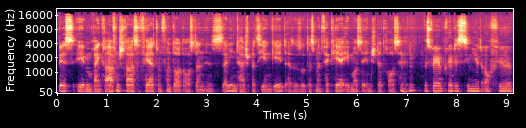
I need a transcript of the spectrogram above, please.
bis eben Rhein-Grafenstraße fährt und von dort aus dann ins Salinental spazieren geht, also so, dass man Verkehr eben aus der Innenstadt raushält. Mhm. Das wäre ja prädestiniert auch für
